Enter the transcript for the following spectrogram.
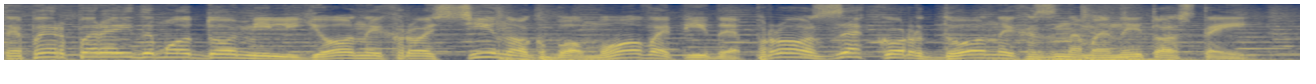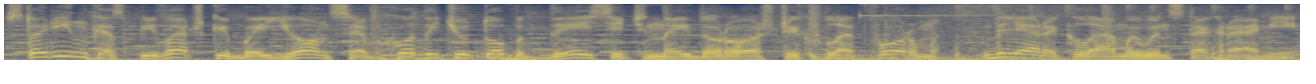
Тепер перейдемо до мільйонних розцінок, бо мова піде про закордонних знаменитостей. Сторінка співачки Бейонсе входить у топ 10 найдорожчих платформ для реклами в інстаграмі.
